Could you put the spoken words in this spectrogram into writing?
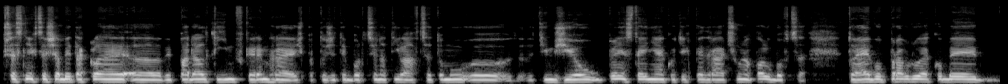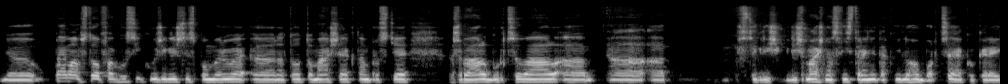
Přesně chceš, aby takhle uh, vypadal tým, v kterém hraješ, protože ty borci na té lávce tomu uh, tím žijou úplně stejně jako těch pět hráčů na palubovce. To je opravdu jakoby, uh, úplně mám z toho fakt husí kůži, když si vzpomenu uh, na toho Tomáše, jak tam prostě řval, burcoval a, a, a prostě když, když máš na své straně takovýhle borce, jako který,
